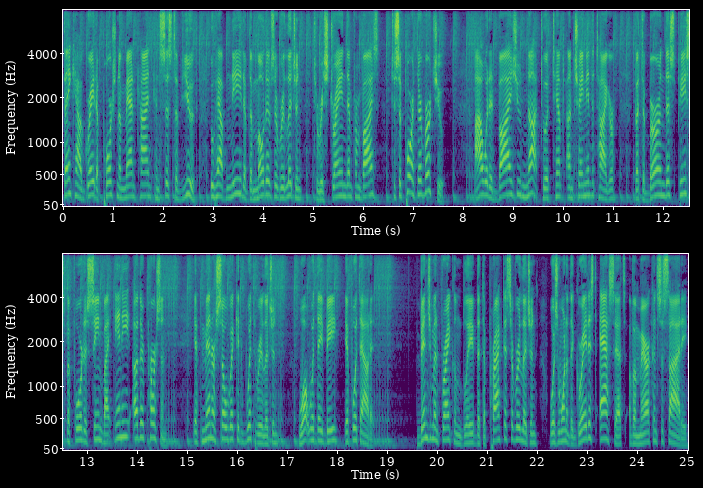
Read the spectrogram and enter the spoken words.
Think how great a portion of mankind consists of youth who have need of the motives of religion to restrain them from vice, to support their virtue. I would advise you not to attempt unchaining the tiger, but to burn this piece before it is seen by any other person. If men are so wicked with religion, what would they be if without it? Benjamin Franklin believed that the practice of religion was one of the greatest assets of American society.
